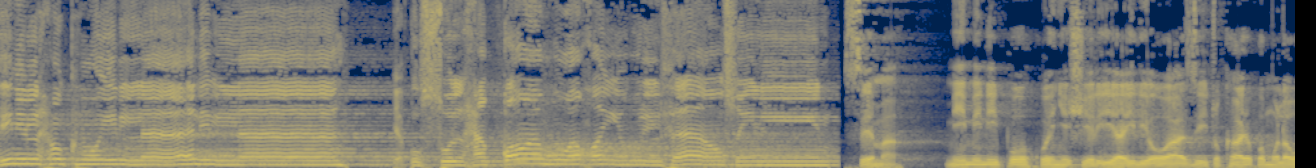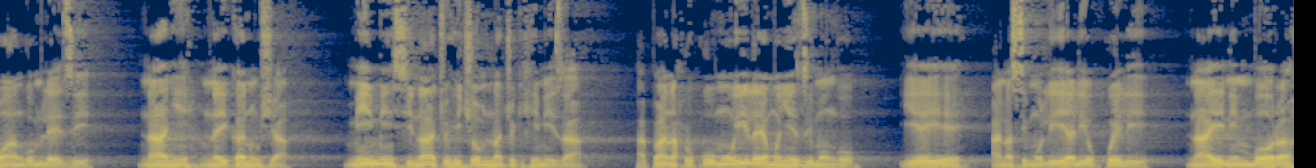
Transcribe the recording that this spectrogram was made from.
إن الحكم إلا لله يقص الحق وهو خير الفاصلين Sema, mimi nipo kwenye sheria iliyo wazi itokayo kwa Mola wangu mlezi. Nanyi mnaikanusha. Mimi sinacho hicho mnachokihimiza. Hapana hukumu ile ya Mwenyezi Mungu. Yeye anasimulia aliyokweli naye ni mbora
